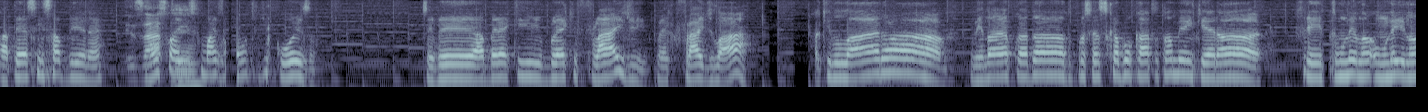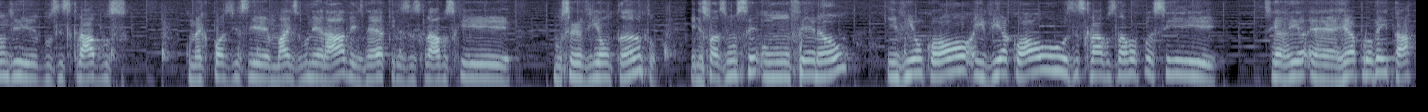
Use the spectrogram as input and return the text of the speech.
até sem saber, né? Não Exato. só É. isso, mas um monte de coisa. Você vê a Black, Black Friday, Black Friday lá, aquilo lá era. vem da época da- do processo escravocata também, que era feito um leilão, um leilão de, dos escravos, como é que eu posso dizer, mais vulneráveis, né? Aqueles escravos que não serviam tanto, eles faziam um um feirão e viam qual, e via qual os escravos davam para se, se re- é, reaproveitar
